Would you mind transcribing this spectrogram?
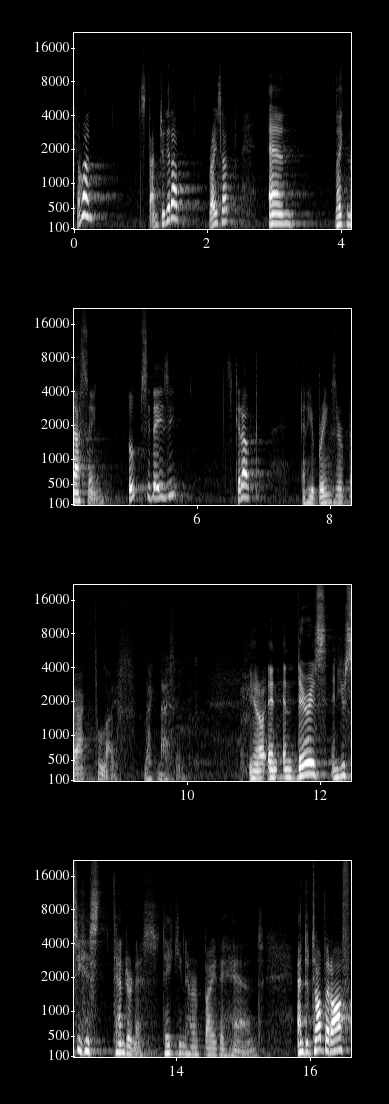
come on, it's time to get up, rise up. And like nothing, oopsie daisy, let's get up. And he brings her back to life like nothing. You know, and, and there is, and you see his tenderness taking her by the hand. And to top it off,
